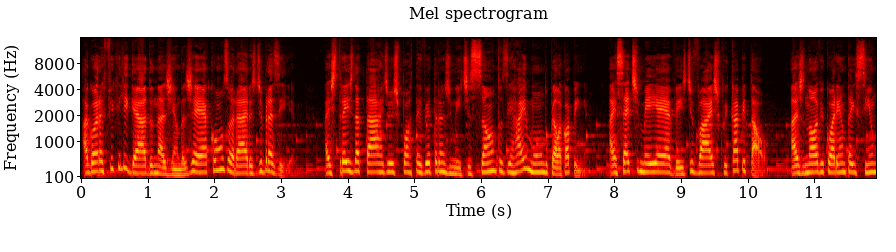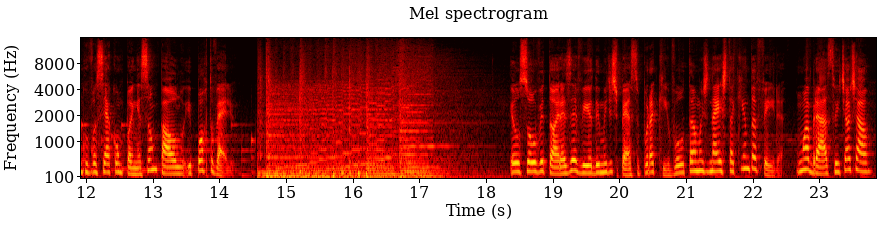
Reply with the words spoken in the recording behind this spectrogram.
Agora fique ligado na Agenda GE com os horários de Brasília. Às três da tarde, o Sport TV transmite Santos e Raimundo pela Copinha. Às sete e meia é a vez de Vasco e Capital. Às nove e quarenta e cinco, você acompanha São Paulo e Porto Velho. Eu sou Vitória Azevedo e me despeço por aqui. Voltamos nesta quinta-feira. Um abraço e tchau, tchau!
